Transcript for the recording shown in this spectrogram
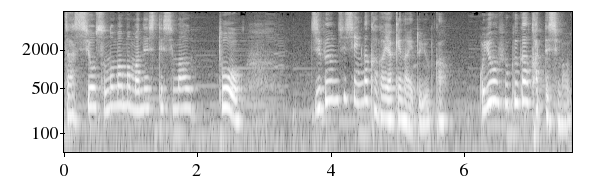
雑誌をそのまま真似してしまうと自分自身が輝けないというかお洋服が勝ってしまう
